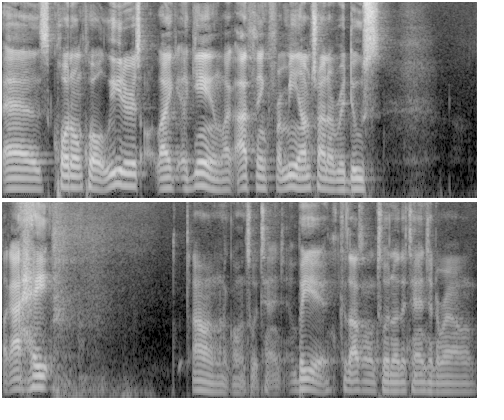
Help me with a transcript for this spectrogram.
as quote unquote leaders. Like again like i think for me i'm trying to reduce like i hate I don't want to go into a tangent, but yeah, because I was going to another tangent around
